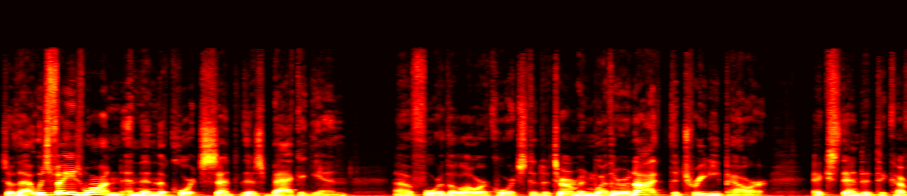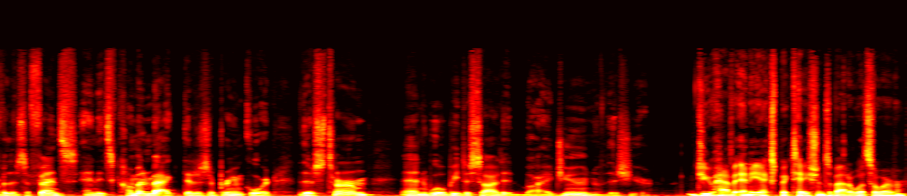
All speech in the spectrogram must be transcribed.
So that was phase one. And then the court sent this back again uh, for the lower courts to determine whether or not the treaty power extended to cover this offense. And it's coming back to the Supreme Court this term and will be decided by June of this year. Do you have any expectations about it whatsoever?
